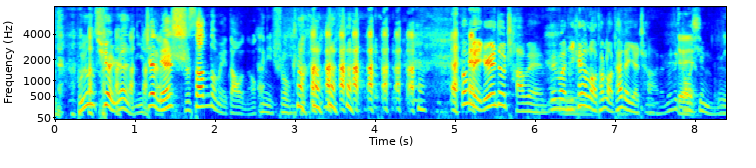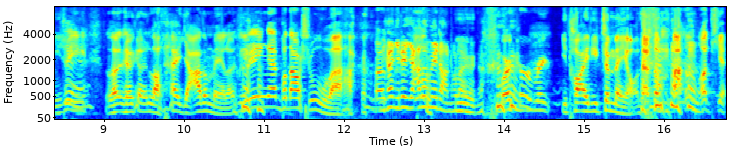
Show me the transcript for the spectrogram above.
不用确认，你这连十三都没到呢，我跟你说嘛。那每个人都查呗，对吧？嗯你看老头老太太也查的，那是高兴的。你这老这个老太太牙都没了，你这应该不到十五吧？你看你这牙都没长出来呢。我说是不是一套 ID 真没有？那怎么办？我天，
